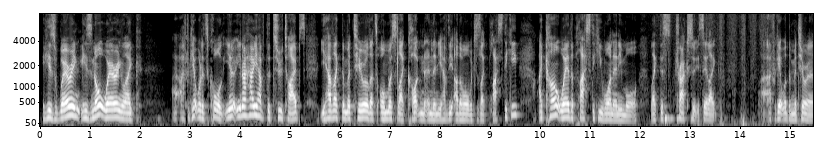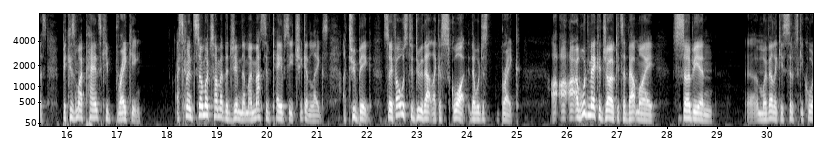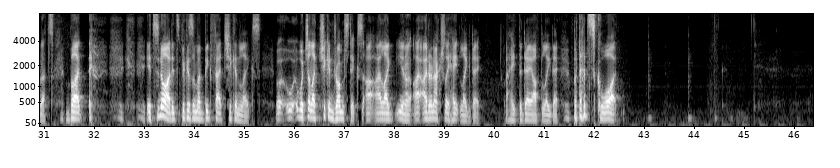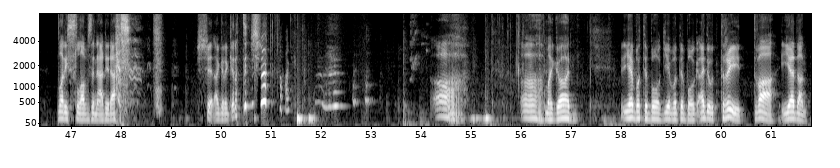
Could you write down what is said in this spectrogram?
He's wearing. He's not wearing like. I forget what it's called. You know, you know how you have the two types. You have like the material that's almost like cotton, and then you have the other one which is like plasticky. I can't wear the plasticky one anymore. Like this tracksuit. You see, like I forget what the material is because my pants keep breaking. I spend so much time at the gym that my massive KFC chicken legs are too big. So if I was to do that like a squat, they would just break. I, I, would make a joke. It's about my Serbian, uh, moj veliki srpski kurac, but it's not. It's because of my big fat chicken legs, wh- wh- which are like chicken drumsticks. I, I like, you know, I, I don't actually hate leg day. I hate the day after leg day, but that squat. Bloody slubs and Adidas. Shit, I gotta get a t-shirt. Fuck. Oh. Oh my god. Jebote bog, jebote bog. Ajde u 3, 2, 1.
